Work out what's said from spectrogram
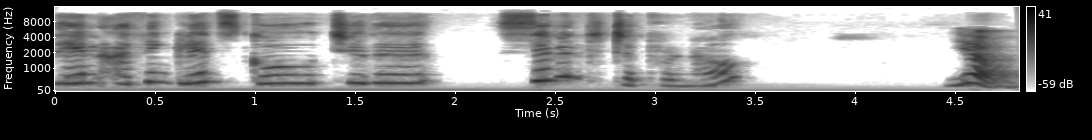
then I think let's go to the seventh tip, Ronelle. Yeah,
